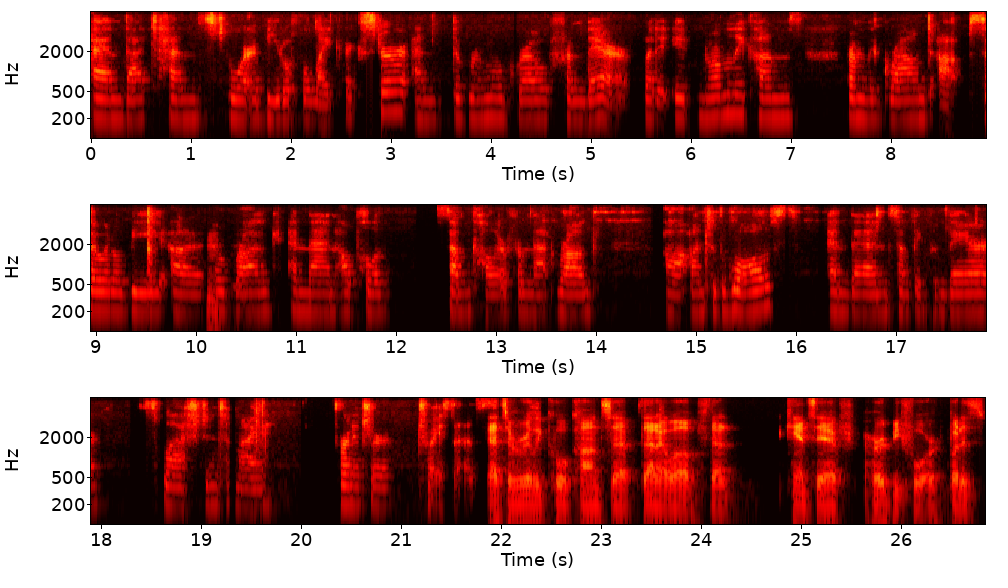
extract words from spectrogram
and that tends toward a beautiful light fixture and the room will grow from there. But it, it normally comes from the ground up. So it'll be a, mm. a rug, and then I'll pull some color from that rug uh, onto the walls, and then something from there splashed into my furniture choices. That's a really cool concept that I love that can't say I've heard before, but it's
